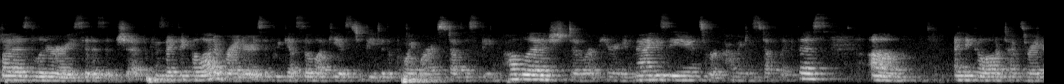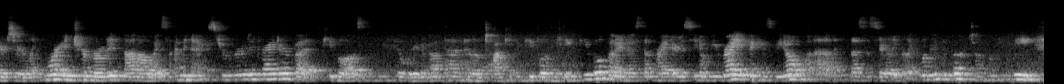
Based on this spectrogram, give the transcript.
but as literary citizenship. Because I think a lot of writers, if we get so lucky as to be to the point where our stuff is being published and we're appearing in magazines, we're coming to stuff like this, um, I think a lot of times writers are like more introverted, not always. I'm an extroverted writer, but people always make me feel weird about that. I love talking to people and meeting people, but I know some writers, you know, we write because we don't want to necessarily be like, look at the book, don't look at me.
